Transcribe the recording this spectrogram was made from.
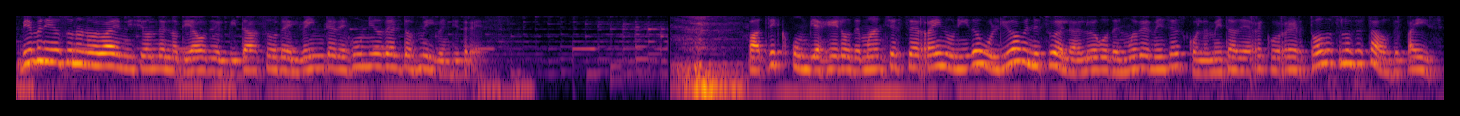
Bienvenidos a una nueva emisión del Notiaudio El Pitazo del 20 de junio del 2023. Patrick, un viajero de Manchester, Reino Unido, volvió a Venezuela luego de nueve meses con la meta de recorrer todos los estados del país.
